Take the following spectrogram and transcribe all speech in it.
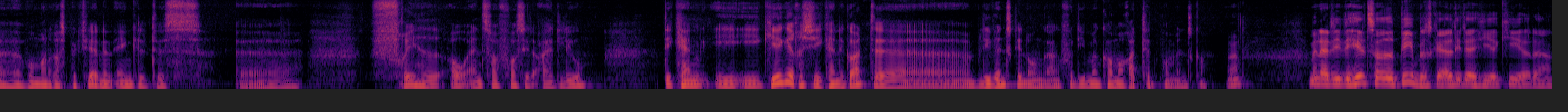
uh, hvor man respekterer den enkeltes uh, frihed og ansvar for sit eget liv. Det kan, i, i kirkeregi kan det godt uh, blive vanskeligt nogle gange, fordi man kommer ret tæt på mennesker. Ja. Men er det i det hele taget bibelske, alle de der hierarkier der?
